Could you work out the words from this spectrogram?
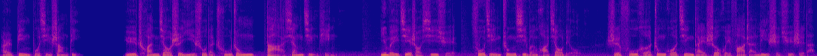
而并不信上帝，与《传教士》一书的初衷大相径庭。因为介绍西学，促进中西文化交流，是符合中国近代社会发展历史趋势的。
